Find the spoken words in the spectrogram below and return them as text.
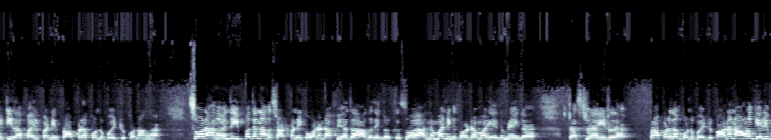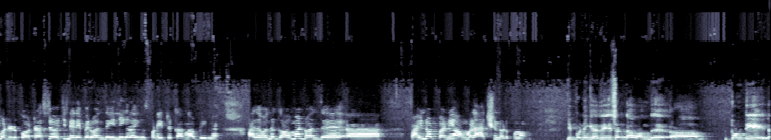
ஐடிலாம் ஃபைல் பண்ணி ப்ராப்பராக கொண்டு போயிட்டுருக்கோம் நாங்கள் ஸோ நாங்கள் வந்து இப்போ தான் நாங்கள் ஸ்டார்ட் பண்ணியிருக்கோம் ஒன் அண்ட் ஆஃப் இயர் தான் ஆகுது எங்களுக்கு. ஸோ அந்த மாதிரி நீங்கள் சொல்கிற மாதிரி எதுவுமே எங்கள் ட்ரஸ்ட்டில் இல்லை. ப்ராப்பராக தான் கொண்டு போயிட்டுருக்கோம் ஆனால் நாங்களும் கேள்விப்பட்டிருக்கோம். ட்ரஸ்ட்டை வச்சு நிறைய பேர் வந்து இல்லீகலாக யூஸ் பண்ணிட்டு இருக்காங்க அப்படின்னு. அதை வந்து கவர்மெண்ட் வந்து ஃபைண்ட் அவுட் பண்ணி அவங்க மேலே ஆக்ஷன் எடுக்கணும். இப்போ நீங்க ரீசெண்டா வந்து டுவெண்ட்டி எயிட்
